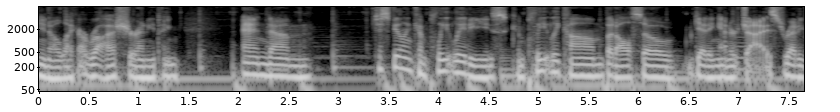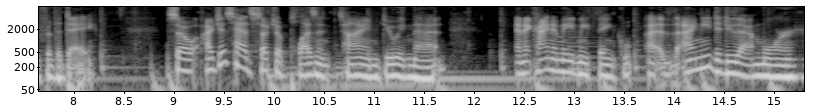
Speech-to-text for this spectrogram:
you know, like a rush or anything. And um, just feeling completely at ease, completely calm, but also getting energized, ready for the day. So I just had such a pleasant time doing that. And it kind of made me think I, I need to do that more.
